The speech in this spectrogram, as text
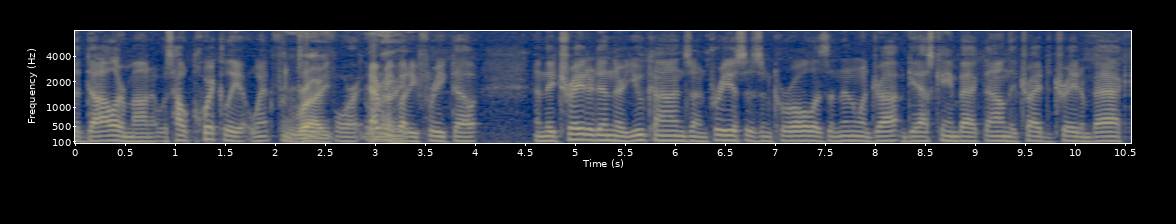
the dollar amount. It was how quickly it went from two to Right, four. right. Everybody freaked out, and they traded in their Yukons and Priuses and Corollas. And then when drop, gas came back down, they tried to trade them back.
